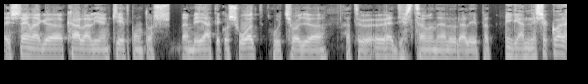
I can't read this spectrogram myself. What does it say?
és tényleg Carlisle ilyen két pontos NBA játékos volt, úgyhogy hát ő, ő egyértelműen előrelépett. Igen, és akkor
